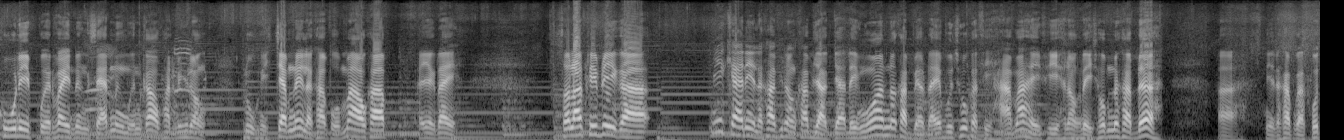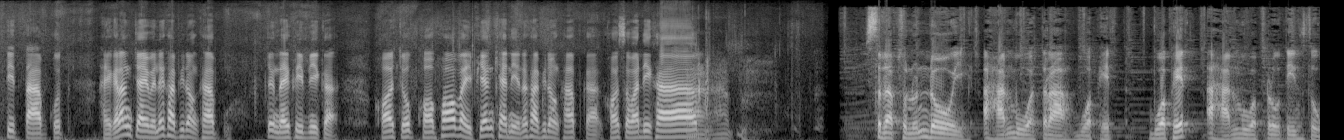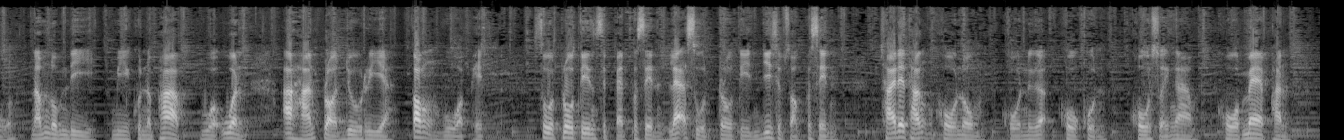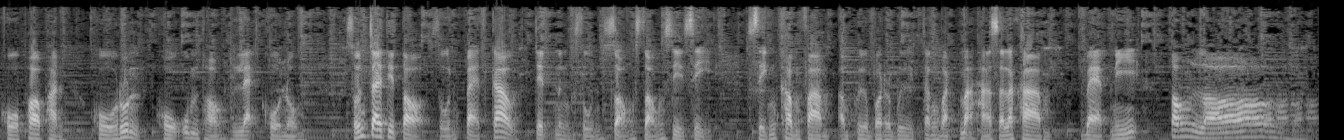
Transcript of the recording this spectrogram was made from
ครูนี่เปิดไว้1นึ่งแสนหนึ่งหมื่นเก้าพันพี่น้อง ลูกนี่แจ่มนี่แหละครับ ผมมาเอาครับใครอยากได้สำหรับคลิปนี้ก็มีแค่นี้แหละครับพี่น้องครับอยากจะได้ง่วนนาะครับแบบไหนบูชูกสิหามาให้พี่น้องได้ชมนะครับ เด้ออ่านี่แหละครับก็กดติดตามกด ให้กำลังใจไว้เลยครับพี่น้องครับจังไดคลิปนี้ก็ขอจบขอพ่อไว้เพียงแค่นี้นะครับพี่น้องครับก็ขอสวัสดีครับครับสนับสนุนโดยอาหารวัวตราวัวเพชรวัวเพชรอาหารวัวโปรตีนสูง น้ำนมดี มีคุณภาพวัวอ้วน อาหารปลอดยูเรีย ต้องวัวเพชรสูตรโปรตีน 18%และสูตรโปรตีน 22%ใช้ได้ทั้งโคนม โคเนื้อ โคขุน โคสวยงาม โคแม่พันธุ์ โคพ่อพันธุ์ โครุ่น โคอุ้มท้อง และโคนม สนใจติดต่อ 0897102244 สิงคำฟาร์มอำเภอบรบือจังหวัดมหาสารคาม แบบนี้ต้องลอง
